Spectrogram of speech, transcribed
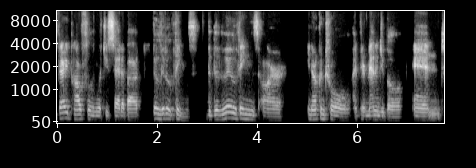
very powerful in what you said about the little things. The, the little things are in our control and they're manageable. And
